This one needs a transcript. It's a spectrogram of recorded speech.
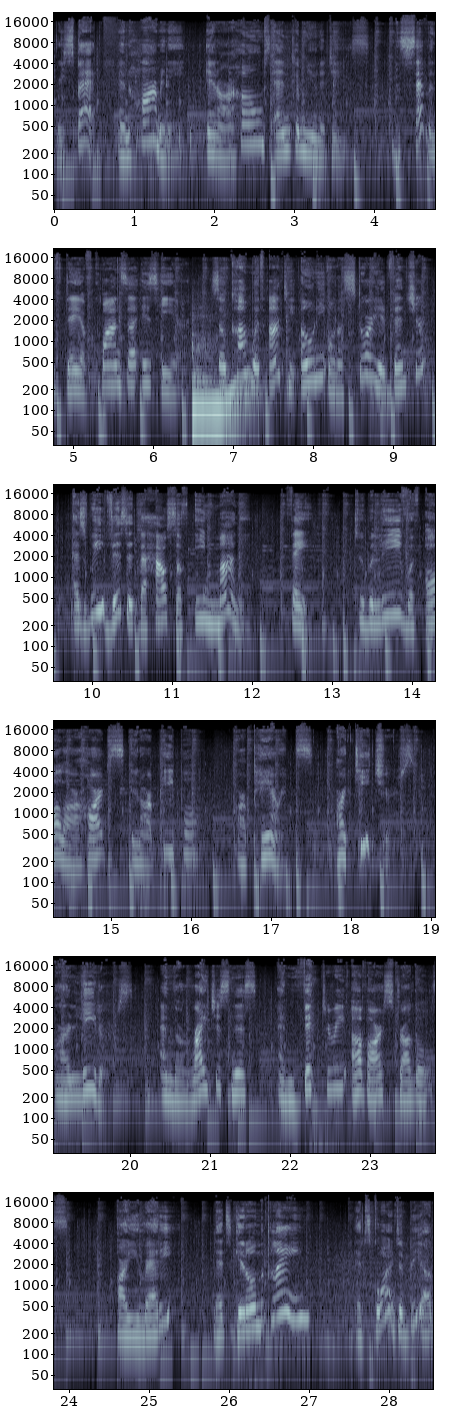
respect, and harmony in our homes and communities. The seventh day of Kwanzaa is here. So come with Auntie Oni on a story adventure as we visit the house of Imani, faith, to believe with all our hearts in our people, our parents, our teachers, our leaders, and the righteousness and victory of our struggles. Are you ready? Let's get on the plane. It's going to be a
